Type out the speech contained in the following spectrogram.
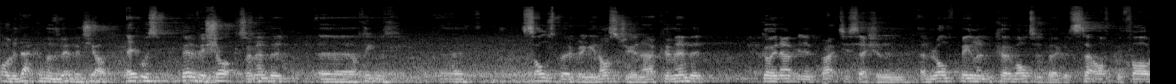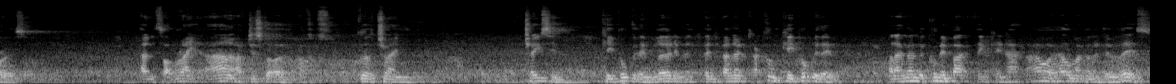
or did that come as a bit of a shock? It was a bit of a shock because I remember, uh, I think it was uh, Salzburgring in Austria, and I can remember going out in a practice session, and, and Rolf Biel and Kurt Waltisperg had set off before us, and thought, right, I've just got to, I've just got to try and chase him, keep up with him, learn him, and, and, and I, I couldn't keep up with him. And I remember coming back thinking, how the hell am I going to do this?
